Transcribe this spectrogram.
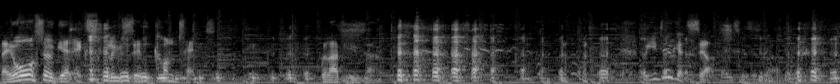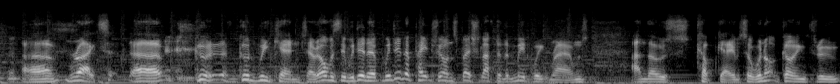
They also get exclusive content. We'll have you know. but you do get to see our faces as well. Um, right. Uh, good good weekend, Terry. Obviously, we did a we did a Patreon special after the midweek round and those cup games. So we're not going through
